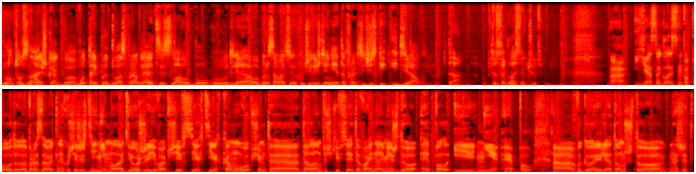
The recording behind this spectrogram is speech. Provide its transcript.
Ну, тут знаешь, как бы, вот iPad 2 справляется, и слава богу, для образовательных учреждений это фактически идеал. Да. Ты согласен чуть? А, я согласен по поводу образовательных учреждений, молодежи и вообще всех тех, кому, в общем-то, до лампочки вся эта война между Apple и не Apple. А, вы говорили о том, что, значит,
